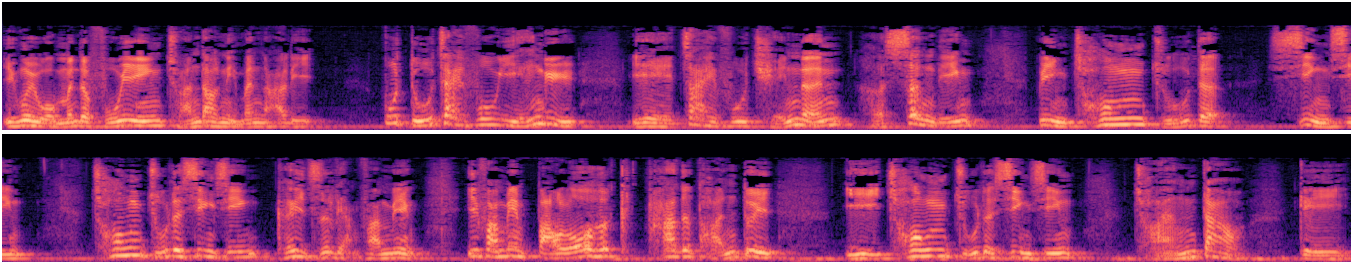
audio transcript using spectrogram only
因为我们的福音传到你们那里，不独在乎言语，也在乎全能和圣灵，并充足的信心。”充足的信心可以指两方面：一方面，保罗和他的团队以充足的信心传道给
